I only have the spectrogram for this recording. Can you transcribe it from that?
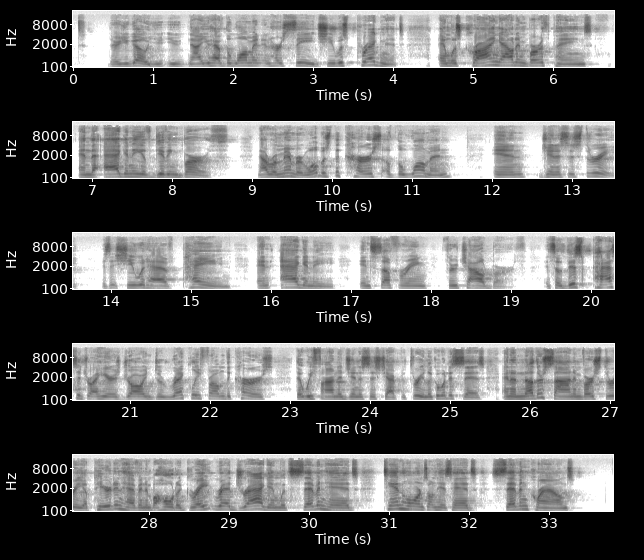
There you go. You, you, now you have the woman and her seed. She was pregnant and was crying out in birth pains and the agony of giving birth. Now remember, what was the curse of the woman in Genesis 3? Is that she would have pain and agony in suffering through childbirth. And so this passage right here is drawing directly from the curse that we find in Genesis chapter 3. Look at what it says. And another sign in verse 3 appeared in heaven, and behold, a great red dragon with seven heads, ten horns on his heads, seven crowns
